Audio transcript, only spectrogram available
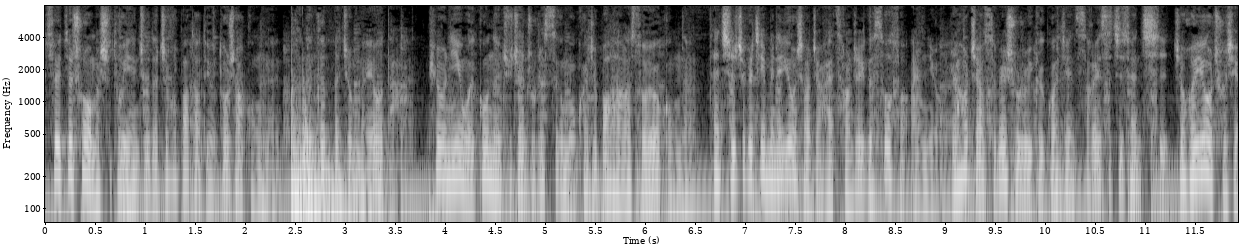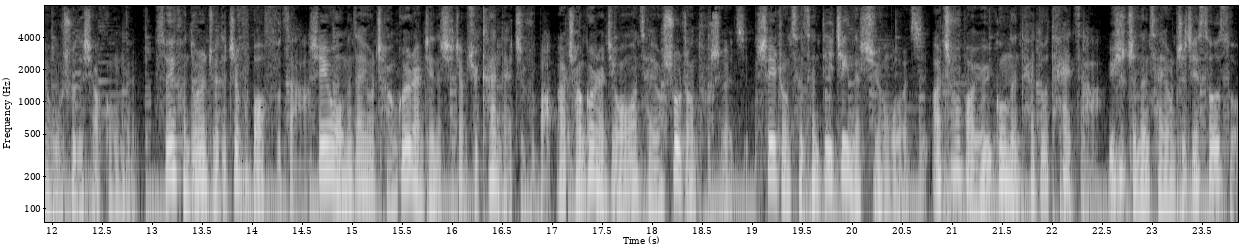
所以最初我们试图研究的支付宝到底有多少功能，可能根本就没有答案。譬如你以为功能矩阵中这四个模块就包含了所有功能，但其实这个界面的右上角还藏着一个搜索按钮，然后只要随便输入一个关键词，类似计算器，就会又出现无数的小功能。所以很多人觉得支付宝复杂，是因为我们在用常规软件的视角去看待支付宝，而常规软件往往采用树状图设计，是一种层层递进的使用逻辑，而支付宝由于功能太多太杂。于是只能采用直接搜索、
